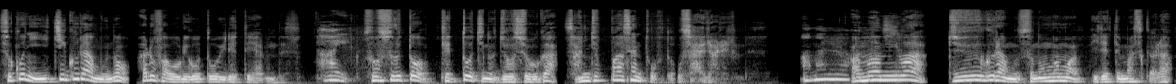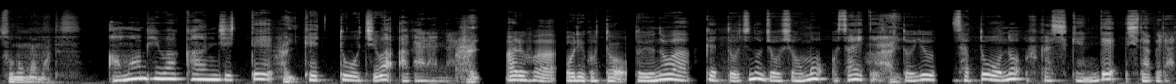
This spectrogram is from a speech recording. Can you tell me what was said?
そこに 1g のアルファオリゴ糖を入れてやるんです。はい。そうすると、血糖値の上昇が30%ほど抑えられるんです。甘みは甘みは 10g そのまま入れてますから、そのままです。甘みは感じて、血糖値は上がらない。はい。アルファオリゴ糖というのは血糖値の上昇も抑えていくという砂糖の負荷試験で調べられ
